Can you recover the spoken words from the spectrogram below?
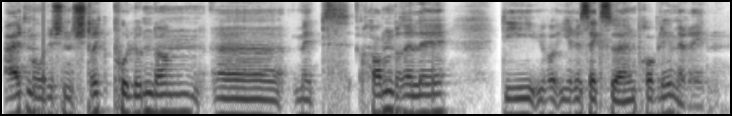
altmodischen Strickpolundern äh, mit Hornbrille, die über ihre sexuellen Probleme reden.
